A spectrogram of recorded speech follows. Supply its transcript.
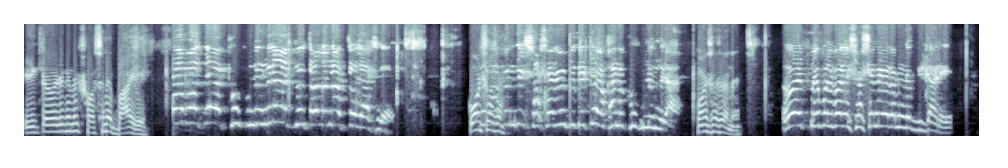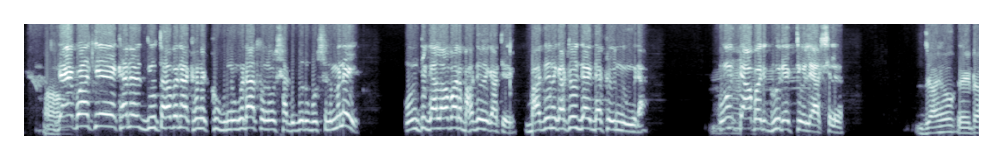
এদিকটা রয়েছে কিন্তু শ্মশানের বাইরে। খুব নোংরা দুতলা না চলে আসে কোন শ্মশান শ্মশানে ঢুকেছে ওখানে খুব নোংরা। কোন শ্মশানে? ওই পেপল বাড়ি শ্মশানে এরম নদী দাঁড়ে ও, এখানে জুত হবে না এখানে খুব নোংরা কোনো সাধুগুরু বসে মানে গেল আবার ঘাটে। ঘাটেও যায় দেখে ওই নোংরা আবার ঘুরে চলে আসলো। যাই হোক এটা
